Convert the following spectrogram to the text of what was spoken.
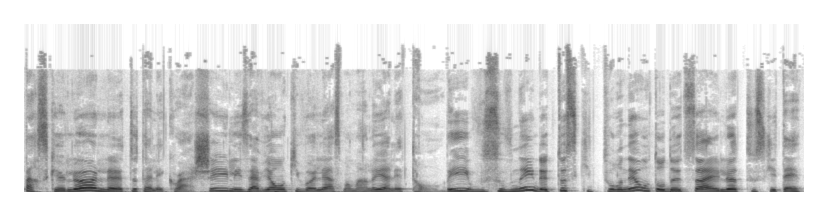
parce que là, le- tout allait crasher. Les avions qui volaient à ce moment-là, ils allaient tomber. Vous vous souvenez de tout ce qui tournait autour de ça? Et là, tout ce qui était,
